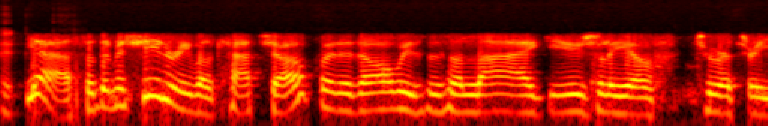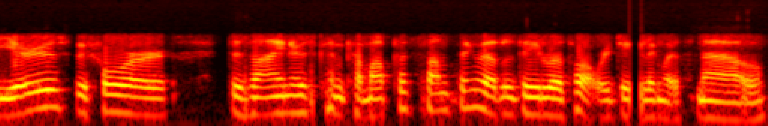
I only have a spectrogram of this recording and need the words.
yeah. yeah, so the machinery will catch up, but it always is a lag, usually of two or three years before designers can come up with something that'll deal with what we're dealing with now.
